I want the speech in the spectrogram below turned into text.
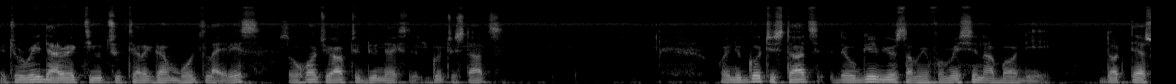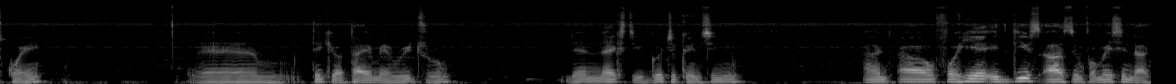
it will redirect you to telegram bot like this. So what you have to do next is go to start. When you go to start they will give you some information about the doctor's coin um, take your time and read through. Then next you go to continue. And uh, for here it gives us information that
